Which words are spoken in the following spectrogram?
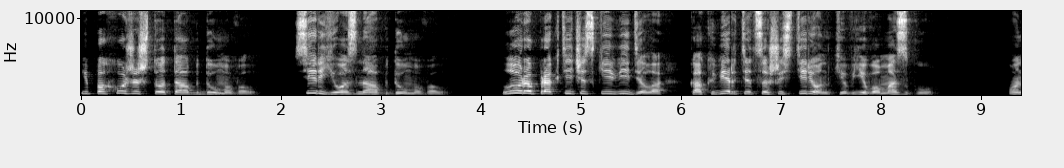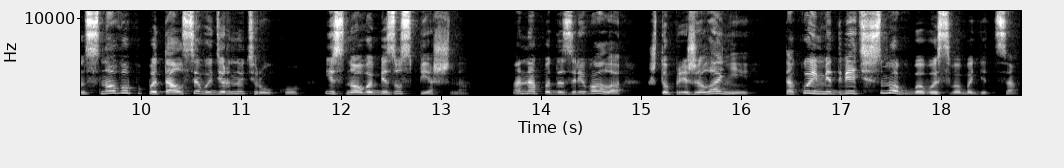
и, похоже, что-то обдумывал серьезно обдумывал. Лора практически видела, как вертятся шестеренки в его мозгу. Он снова попытался выдернуть руку, и снова безуспешно. Она подозревала, что при желании такой медведь смог бы высвободиться,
